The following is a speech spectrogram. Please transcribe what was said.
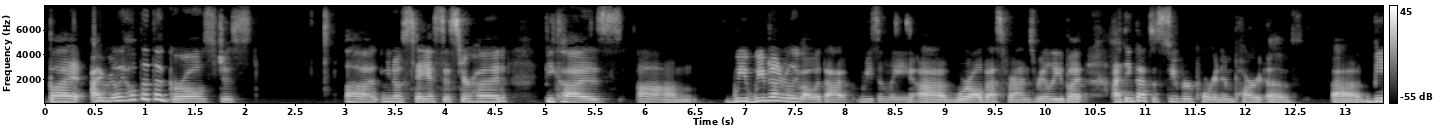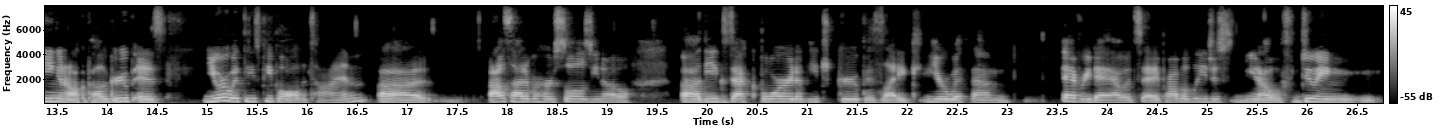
but I really hope that the girls just, uh, you know, stay a sisterhood because um, we we've done really well with that recently. Uh, we're all best friends, really, but I think that's a super important part of uh, being in an acapella group is you are with these people all the time. Uh, outside of rehearsals, you know, uh, the exec board of each group is like you're with them every day. I would say probably just you know doing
